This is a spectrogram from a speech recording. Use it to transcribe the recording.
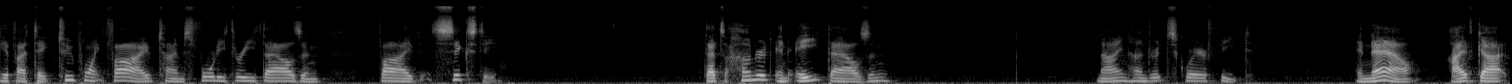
If I take 2.5 times 43,560, that's 108,900 square feet. And now I've got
